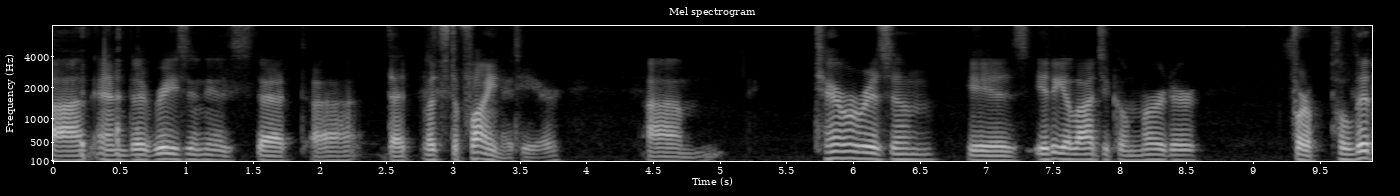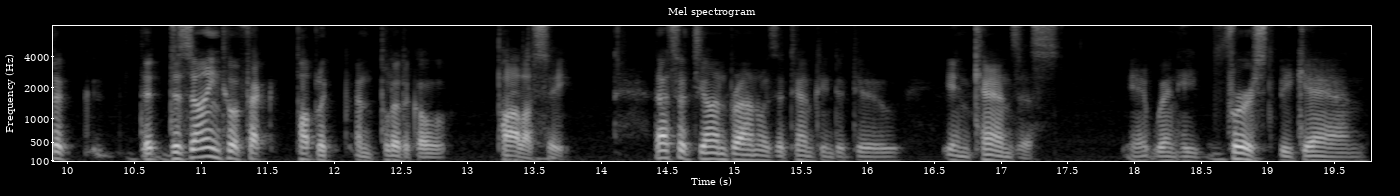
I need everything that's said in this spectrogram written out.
Uh, and the reason is that, uh, that let's define it here. Um, terrorism is ideological murder for politic, designed to affect public and political policy. That's what John Brown was attempting to do in Kansas when he first began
